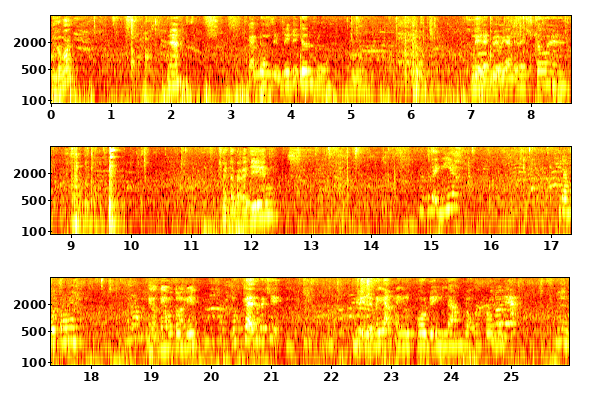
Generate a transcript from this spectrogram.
Ni apa? Nah. Kat belum beli duit dulu. Hmm. Duit nak duit yang ada resto kan. Ni tak pakai gaji ni. Satu lagi ya. Dah potong ni. Tengok tengok betul lagi. Tukar tu kecil. Duit tak banyak lagi lupa duit hilang pula Dulu lupa. ya. Hmm.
